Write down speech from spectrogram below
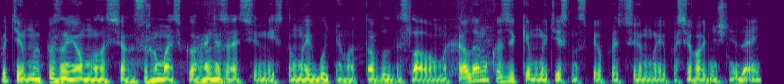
Потім ми познайомилися з громадською організацією міста майбутнього та Владиславом Михайленко, з яким ми тісно співпрацюємо і по сьогоднішній день.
